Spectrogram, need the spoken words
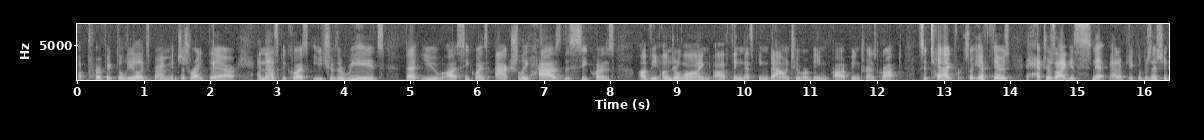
a perfect allele experiment just right there. And that's because each of the reads that you uh, sequence actually has the sequence of the underlying uh, thing that's being bound to or being, uh, being transcribed. It's a tag for it. So if there's a heterozygous SNP at a particular position,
